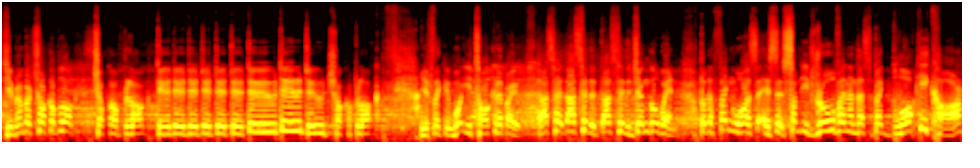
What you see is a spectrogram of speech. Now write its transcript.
Do you remember Chock-A-Block? Chocka Block, do-do-do-do-do-do-do-do, Chock-A-Block. You're thinking, what are you talking about? That's how, that's, how the, that's how the jungle went. But the thing was, is that somebody drove in in this big blocky car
